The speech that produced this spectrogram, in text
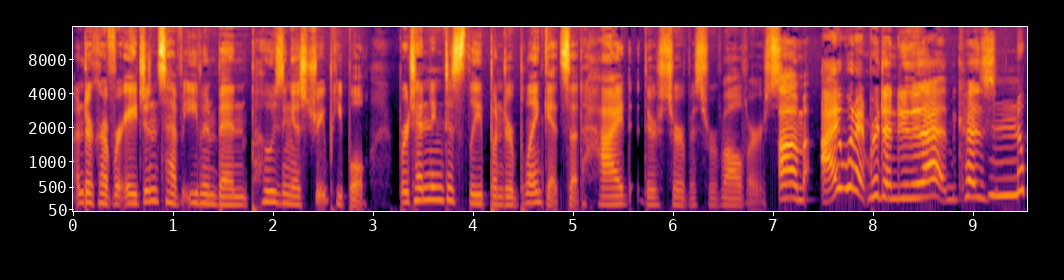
Undercover agents have even been posing as street people, pretending to sleep under blankets that hide their service revolvers. Um, I wouldn't pretend to do that because nope.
